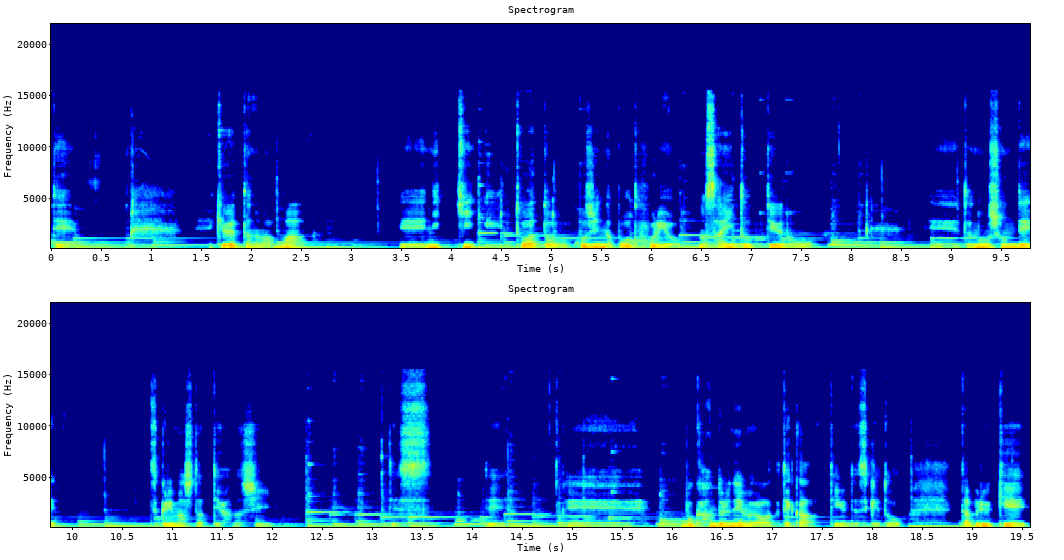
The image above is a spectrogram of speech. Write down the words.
ていて、今日やったのは、まあ、えー、日記とあと個人のポートフォリオのサイトっていうのを、えっ、ー、と、 Notion で作りましたっていう話です。で、えー、僕ハンドルネームがワクテカっていうんですけど、wktq.me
